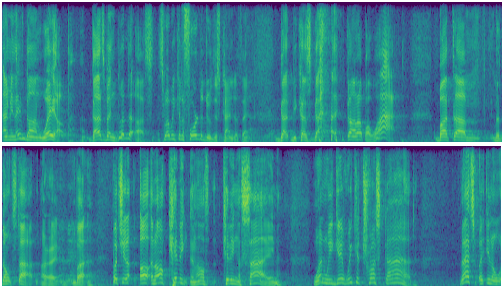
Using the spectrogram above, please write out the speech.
I mean, they've gone way up. God's been good to us. That's why we can afford to do this kind of thing. got, because God gone up a lot. But, um, but don't stop, all right? But, but you know, all, and all kidding, and all kidding aside, when we give, we could trust God. That's what, you know,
